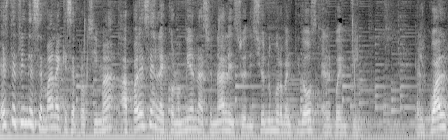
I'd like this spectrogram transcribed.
Este fin de semana que se aproxima aparece en la economía nacional en su edición número 22 el Buen Fin, el cual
